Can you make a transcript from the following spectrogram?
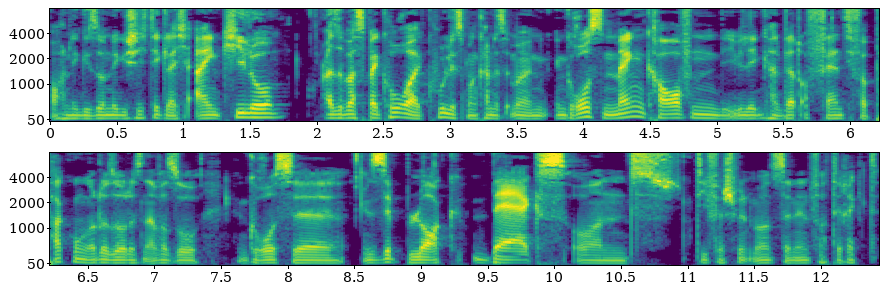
auch eine gesunde Geschichte, gleich ein Kilo. Also was bei Cora halt cool ist, man kann das immer in, in, großen Mengen kaufen, die legen halt Wert auf fancy Verpackungen oder so, das sind einfach so große Ziploc-Bags und die verschwinden wir uns dann einfach direkt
